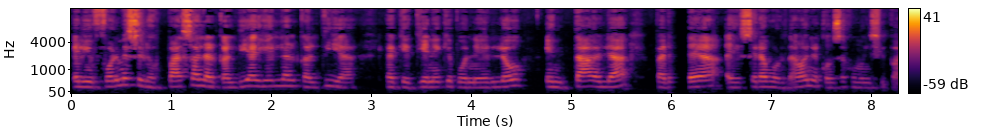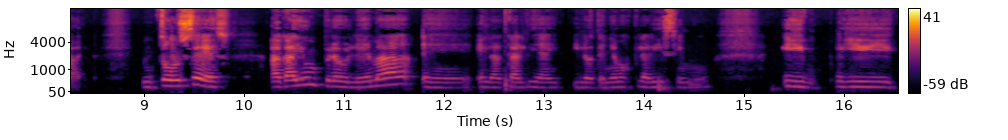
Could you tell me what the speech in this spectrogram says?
el informe se los pasa a la alcaldía y es la alcaldía la que tiene que ponerlo en tabla para eh, ser abordado en el Consejo Municipal. Entonces, acá hay un problema eh, en la alcaldía y lo tenemos clarísimo y,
